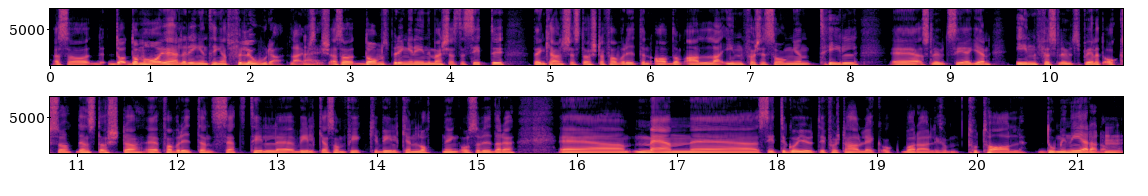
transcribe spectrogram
Alltså, de, de har ju heller ingenting att förlora, Leipzig. Alltså, de springer in i Manchester City, den kanske största favoriten av dem alla inför säsongen till eh, slutsegern. Inför slutspelet också den största eh, favoriten, sett till eh, vilka som fick vilken lottning och så vidare. Eh, men eh, City går ju ut i första halvlek och bara liksom total dominerar dem. Mm.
